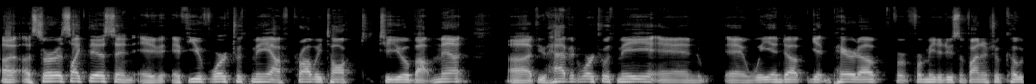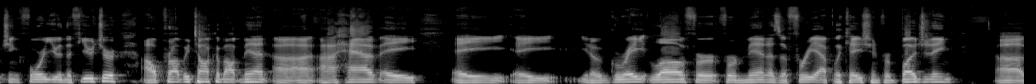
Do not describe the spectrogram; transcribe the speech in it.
a, a, service like this, and if, if, you've worked with me, I've probably talked to you about Mint. Uh, if you haven't worked with me and and we end up getting paired up for, for me to do some financial coaching for you in the future, I'll probably talk about Mint. Uh, I have a a a you know great love for for Mint as a free application for budgeting. Uh,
